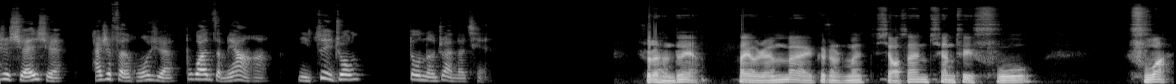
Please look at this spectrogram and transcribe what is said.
是玄学，还是粉红学，不管怎么样啊，你最终都能赚到钱。说的很对啊，还有人卖各种什么小三劝退服符啊，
